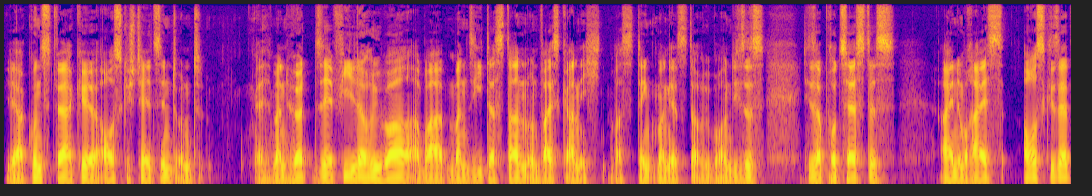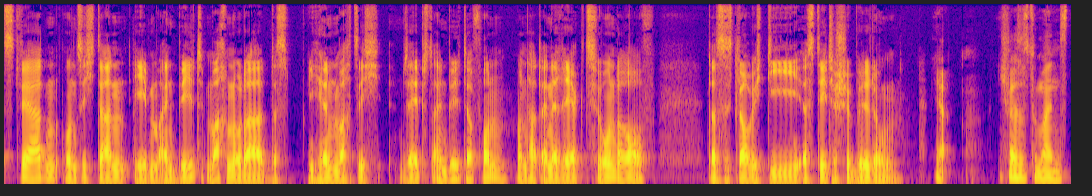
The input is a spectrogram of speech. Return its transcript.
ja, Kunstwerke ausgestellt sind und äh, man hört sehr viel darüber, aber man sieht das dann und weiß gar nicht, was denkt man jetzt darüber. Und dieses, dieser Prozess des einem Reiz ausgesetzt werden und sich dann eben ein Bild machen oder das Gehirn macht sich selbst ein Bild davon. Man hat eine Reaktion darauf. Das ist, glaube ich, die ästhetische Bildung. Ja, ich weiß, was du meinst.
